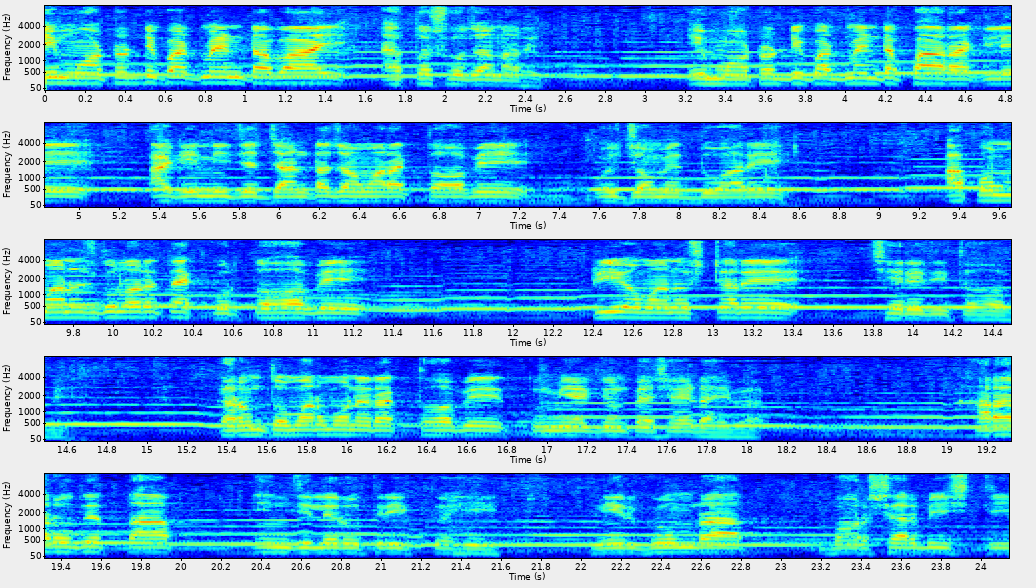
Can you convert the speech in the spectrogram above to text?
এই মোটর ডিপার্টমেন্টটা ভাই এত সোজা না রে। এই মোটর ডিপার্টমেন্টটা পা রাখলে আগে নিজের যানটা জমা রাখতে হবে ওই জমের দুয়ারে। আপন মানুষগুলোরে ত্যাগ করতে হবে, প্রিয় মানুষটারে ছেড়ে দিতে হবে। কারণ তোমার মনে রাখতে হবে তুমি একজন পেশায় ড্রাইভার খাড়া রোদের তাপ, ইঞ্জিলের অতিরিক্ত হিট নির্ঘুম রাত, বর্ষার বৃষ্টি,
